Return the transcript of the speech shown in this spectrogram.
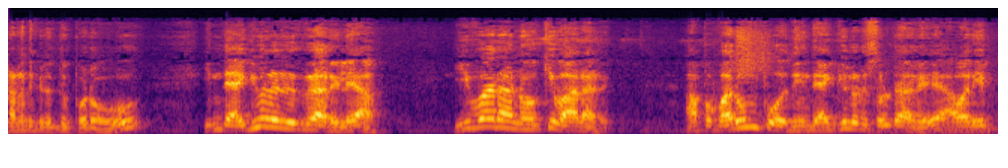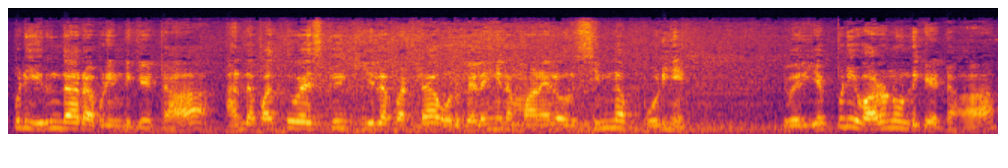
நடந்துக்கிறது பிறகு இந்த அக்யூலர் இருக்கிறாரு இல்லையா இவரை நோக்கி வராரு. அப்ப வரும்போது இந்த அக்யூலர் சொல்றாரு அவர் எப்படி இருந்தார் அப்படின்னு கேட்டா அந்த பத்து வயசுக்கு கீழப்பட்ட ஒரு விலங்கினமான ஒரு சின்ன பொடியன். இவர் எப்படி வரணும்னு கேட்டா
